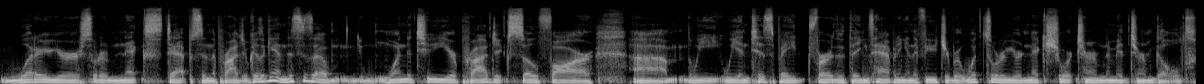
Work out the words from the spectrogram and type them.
What are your sort of next steps in the project? Because again, this is a one to two year project so far. Um, we we anticipate further things happening in the future, but what's sort of your next short term to midterm goals?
